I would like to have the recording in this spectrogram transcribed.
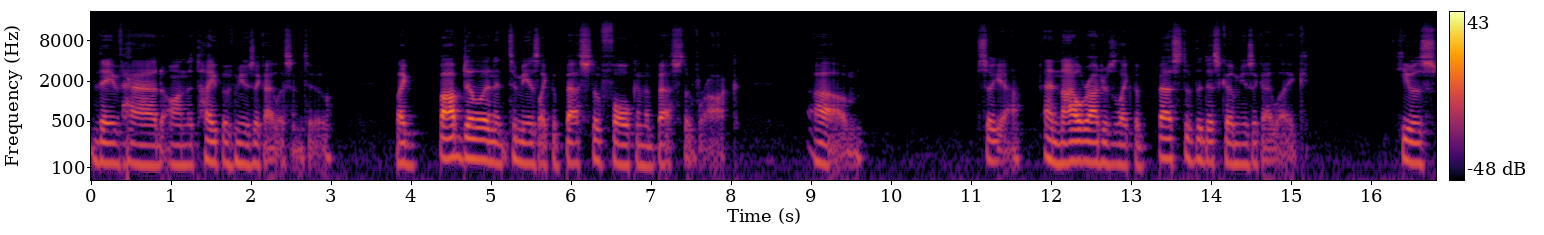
they've had on the type of music I listen to. Like Bob Dylan to me is like the best of folk and the best of rock. Um so yeah, and Nile Rodgers is like the best of the disco music I like. He was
